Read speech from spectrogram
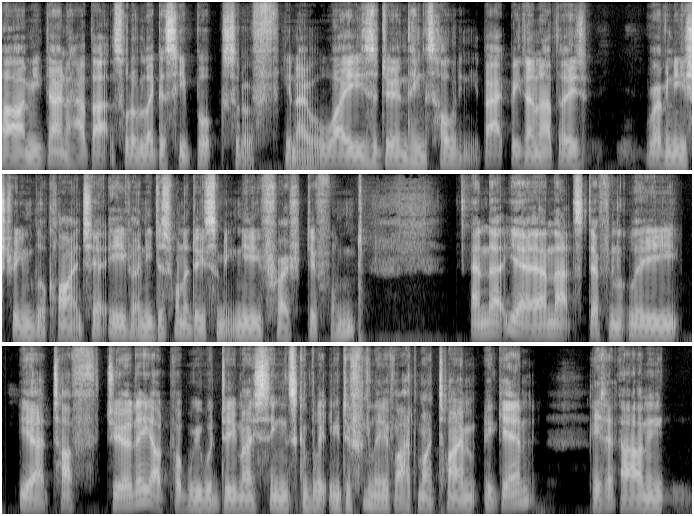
Um, you don't have that sort of legacy book, sort of, you know, ways of doing things holding you back, but you don't have those revenue streams or clients yet either. And you just want to do something new, fresh, different. And that, yeah, and that's definitely yeah, tough journey. I probably would do most things completely differently if I had my time again. Peter. Um,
